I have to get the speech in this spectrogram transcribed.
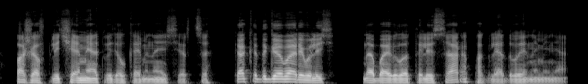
— пожав плечами, ответил каменное сердце. «Как и договаривались», — добавила Талисара, поглядывая на меня.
